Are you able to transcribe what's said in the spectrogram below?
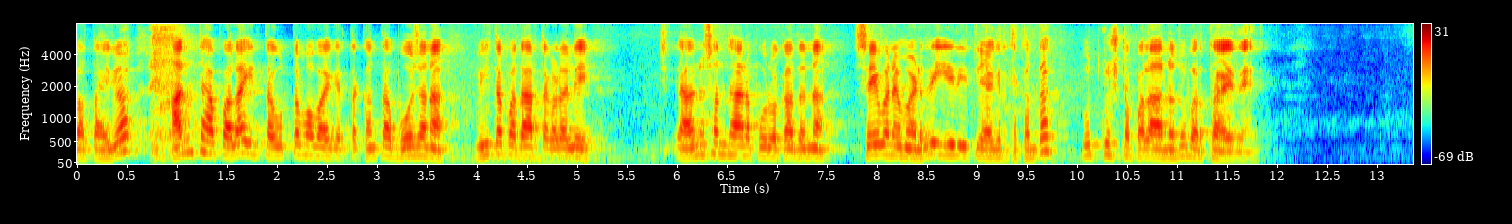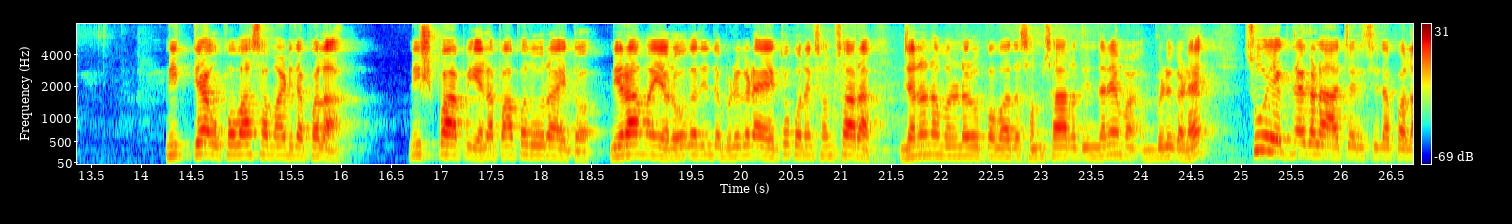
ಬರ್ತಾ ಇದೆಯೋ ಅಂತಹ ಫಲ ಇಂಥ ಉತ್ತಮವಾಗಿರ್ತಕ್ಕಂಥ ಭೋಜನ, ವಿಹಿತ ಪದಾರ್ಥಗಳಲ್ಲಿ ಅನುಸಂಧಾನಪೂರ್ವಕ ಅದನ್ನು ಸೇವನೆ ಮಾಡಿದರೆ ಈ ರೀತಿಯಾಗಿರ್ತಕ್ಕಂಥ ಉತ್ಕೃಷ್ಟ ಫಲ ಅನ್ನೋದು ಬರ್ತಾ ಇದೆ. ನಿತ್ಯ ಉಪವಾಸ ಮಾಡಿದ ಫಲ. ನಿಷ್ಪಾಪಿ, ಎಲ್ಲ ಪಾಪ ದೂರ ಆಯಿತು. ನಿರಾಮಯ, ರೋಗದಿಂದ ಬಿಡುಗಡೆ ಆಯಿತು. ಕೊನೆಗೆ ಸಂಸಾರ. ಜನನ ಮರಣ ರೂಪವಾದ ಸಂಸಾರದಿಂದನೇ ಮ- ಬಿಡುಗಡೆ. ಸುಯಜ್ಞಗಳ ಆಚರಿಸಿದ ಫಲ,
